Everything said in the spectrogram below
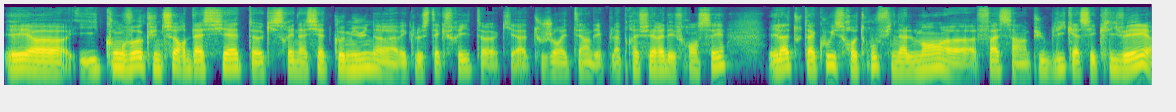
Et euh, il convoque une sorte d'assiette qui serait une assiette commune avec le steak frites, qui a toujours été un des plats préférés des Français. Et là, tout à coup, il se retrouve finalement face à un public assez clivé,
